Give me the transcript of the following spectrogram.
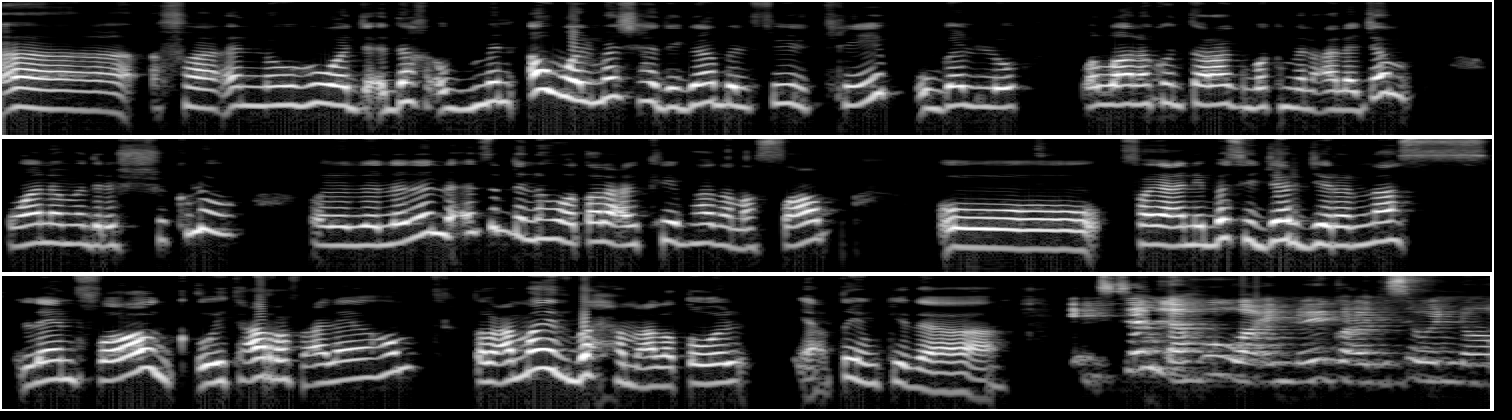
آه فإنه هو ج- دخ... من أول مشهد يقابل فيه الكريب وقال له والله أنا كنت أراقبك من على جنب وأنا ما إيش شكله. ولا لا لا لا الزبدة إنه هو طلع ال creep هذا نصاب. و... فيعني بس يجرجر الناس لين فوق ويتعرف عليهم. طبعا ما يذبحهم على طول يعطيهم كذا. يتسلى هو إنه يقعد يسوي إنه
